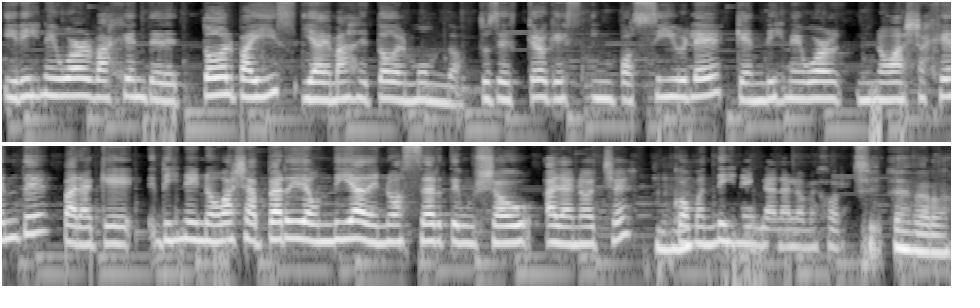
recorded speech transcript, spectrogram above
y Disney World va gente de todo el país y además de todo el mundo. Entonces creo que es imposible que en Disney World no haya gente para que Disney no vaya a pérdida un día de no hacerte un show a la noche, como en Disneyland a lo mejor. Sí, es verdad.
